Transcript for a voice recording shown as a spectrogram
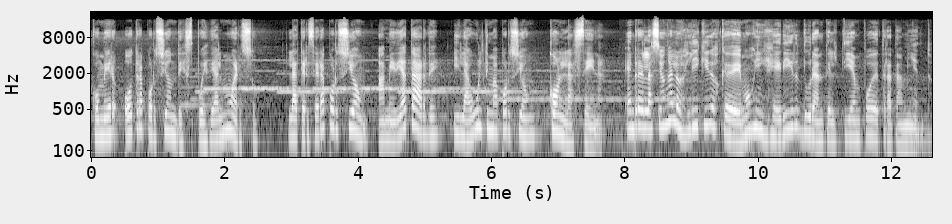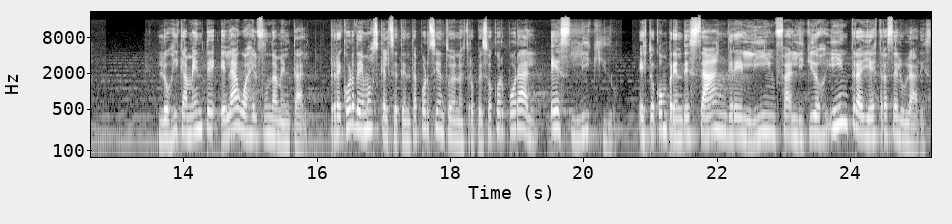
comer otra porción después de almuerzo, la tercera porción a media tarde y la última porción con la cena. En relación a los líquidos que debemos ingerir durante el tiempo de tratamiento. Lógicamente el agua es el fundamental, Recordemos que el 70% de nuestro peso corporal es líquido. Esto comprende sangre, linfa, líquidos intra y extracelulares.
